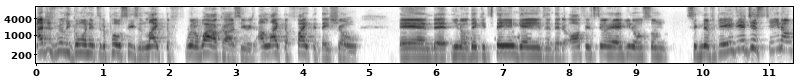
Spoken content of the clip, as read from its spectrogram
I just really going into the postseason like the with a wild card series. I like the fight that they showed and that you know they could stay in games and that the offense still had you know some significant it just you know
